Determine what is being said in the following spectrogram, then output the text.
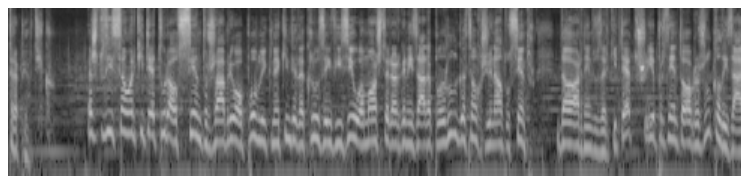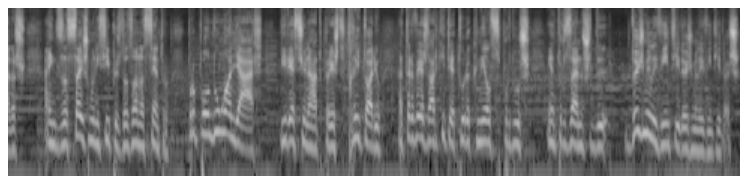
terapêutico. A exposição Arquitetura ao Centro já abriu ao público na Quinta da Cruz, em Viseu. A mostra é organizada pela Delegação Regional do Centro da Ordem dos Arquitetos e apresenta obras localizadas em 16 municípios da Zona Centro, propondo um olhar direcionado para este território através da arquitetura que nele se produz entre os anos de 2020 e 2022.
